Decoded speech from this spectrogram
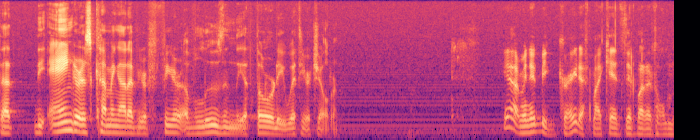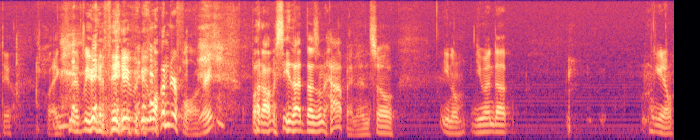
That the anger is coming out of your fear of losing the authority with your children. Yeah, I mean, it'd be great if my kids did what I told them to. Like, that'd be, it'd be, it'd be wonderful, right? But obviously, that doesn't happen. And so, you know, you end up, you know,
